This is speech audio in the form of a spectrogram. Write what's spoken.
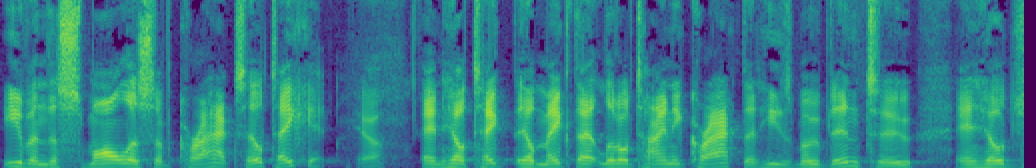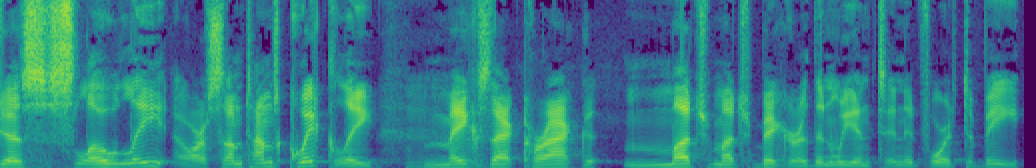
even the smallest of cracks, he'll take it. Yeah, and he'll take he'll make that little tiny crack that he's moved into, and he'll just slowly or sometimes quickly mm-hmm. makes that crack much much bigger than we intended for it to be.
